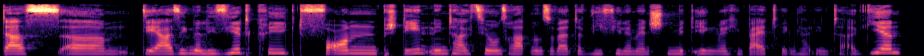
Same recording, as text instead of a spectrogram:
dass ähm, der signalisiert kriegt von bestehenden Interaktionsraten und so weiter, wie viele Menschen mit irgendwelchen Beiträgen halt interagieren,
